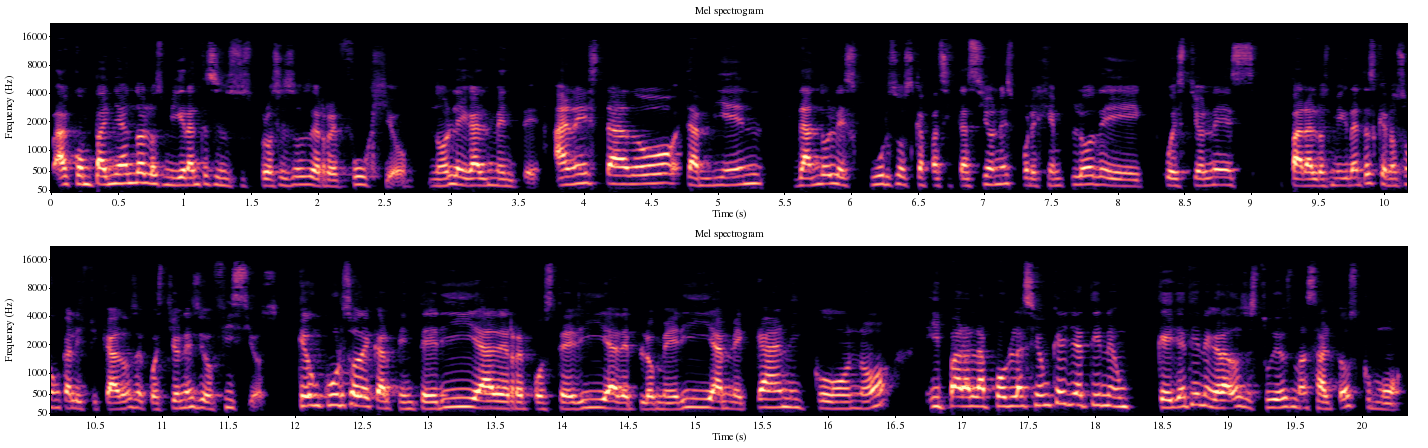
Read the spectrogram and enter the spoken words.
acompañando a los migrantes en sus procesos de refugio, ¿no? Legalmente. Han estado también dándoles cursos, capacitaciones, por ejemplo, de cuestiones para los migrantes que no son calificados de cuestiones de oficios, que un curso de carpintería, de repostería, de plomería, mecánico, ¿no? Y para la población que ya tiene, que ya tiene grados de estudios más altos, como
